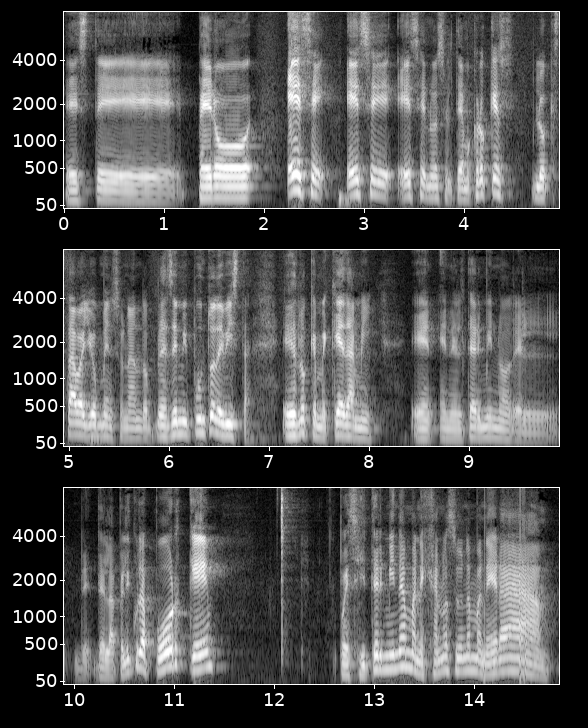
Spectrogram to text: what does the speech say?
este, pero ese, ese, ese no es el tema. Creo que es lo que estaba yo mencionando desde mi punto de vista. Es lo que me queda a mí en, el término de, de la película, porque, pues sí termina manejándose de una manera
